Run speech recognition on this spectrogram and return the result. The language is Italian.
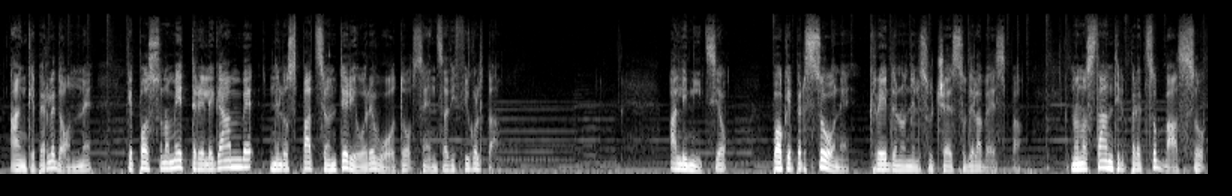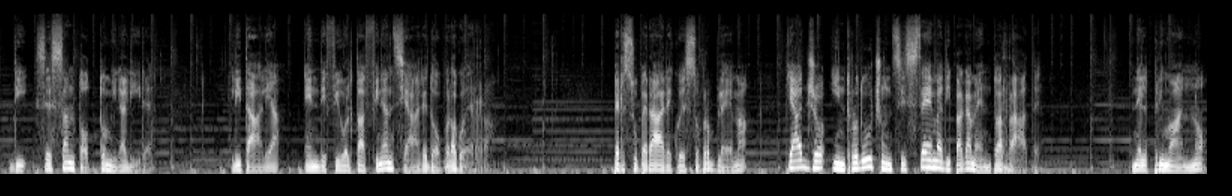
anche per le donne che possono mettere le gambe nello spazio anteriore vuoto senza difficoltà. All'inizio, poche persone credono nel successo della Vespa, nonostante il prezzo basso di 68.000 lire. L'Italia è in difficoltà finanziarie dopo la guerra. Per superare questo problema, Piaggio introduce un sistema di pagamento a rate. Nel primo anno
